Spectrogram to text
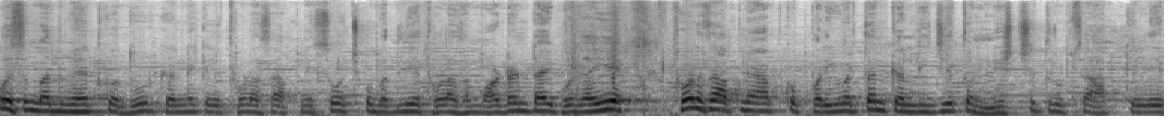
उस मतभेद को दूर करने के लिए थोड़ा सा अपनी सोच को बदलिए, थोड़ा सा मॉडर्न टाइप हो जाइए, थोड़ा सा अपने आप को परिवर्तन कर लीजिए तो निश्चित रूप से आपके लिए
